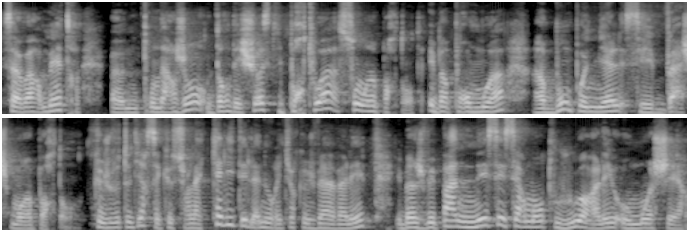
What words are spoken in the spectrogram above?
savoir mettre euh, ton argent dans des choses qui pour toi sont importantes. Et ben pour moi, un bon pot de miel, c'est vachement important. Ce que je veux te dire, c'est que sur la qualité de la nourriture que je vais avaler, et ben je vais pas nécessairement toujours aller au moins cher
